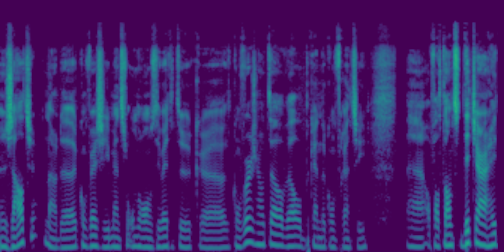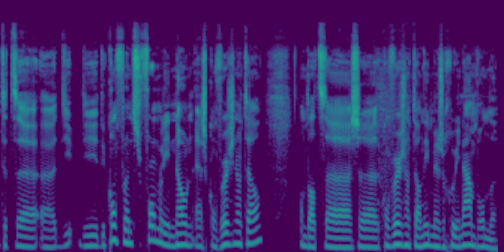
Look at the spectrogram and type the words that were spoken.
een zaaltje. Nou, de conversie mensen onder ons, die weten natuurlijk het Conversion Hotel, wel een bekende conferentie. Of althans, dit jaar heet het die, die, de conference formerly known as Conversion Hotel. Omdat eh, ze Conversion Hotel niet meer zo'n goede naam vonden.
